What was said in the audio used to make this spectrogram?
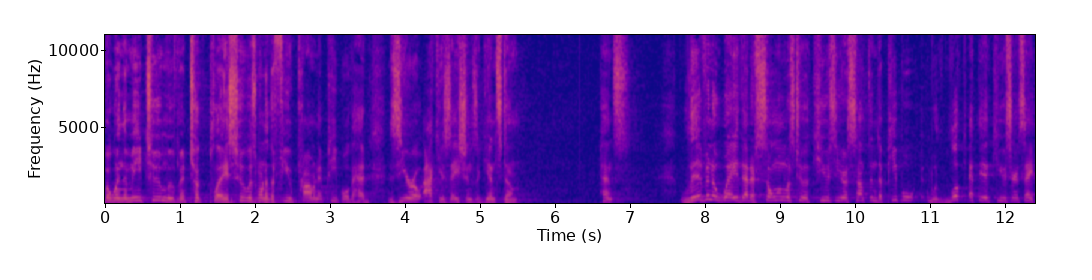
But when the Me Too movement took place, who was one of the few prominent people that had zero accusations against him? Pence. Live in a way that if someone was to accuse you of something, the people would look at the accuser and say,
